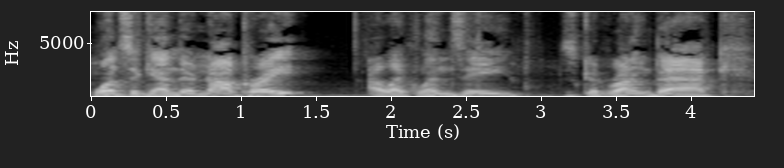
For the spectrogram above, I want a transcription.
Once again, they're not great I like Lindsay. He's a good running back.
